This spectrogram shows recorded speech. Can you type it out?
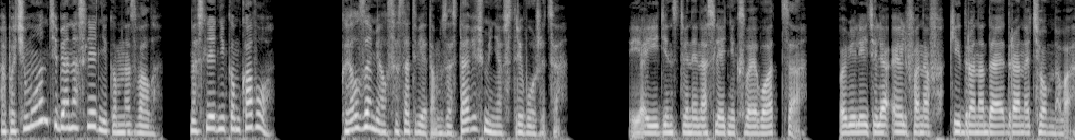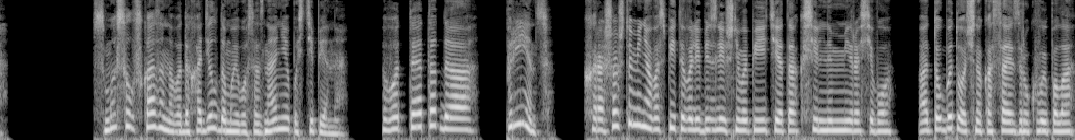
«А почему он тебя наследником назвал? Наследником кого?» Кэл замялся с ответом, заставив меня встревожиться. «Я единственный наследник своего отца, повелителя эльфанов Кидрана Дайдрана Тёмного». Смысл сказанного доходил до моего сознания постепенно. «Вот это да! «Принц! Хорошо, что меня воспитывали без лишнего пиетета к сильным мира сего, а то бы точно коса из рук выпала.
